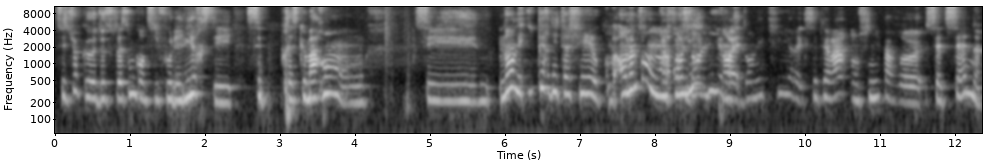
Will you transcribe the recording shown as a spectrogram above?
C'est sûr que de toute façon, quand il faut les lire, c'est c'est presque marrant. On- C'est non, on est hyper détaché. En même temps, on, on lit. d'en lire, Ouais. écrire, etc., on finit par euh, cette scène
